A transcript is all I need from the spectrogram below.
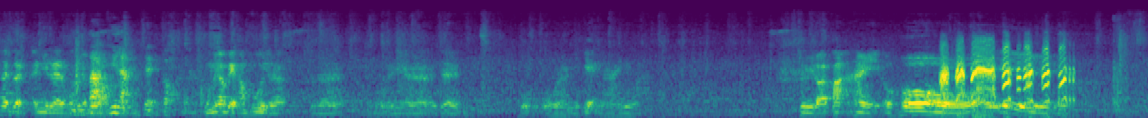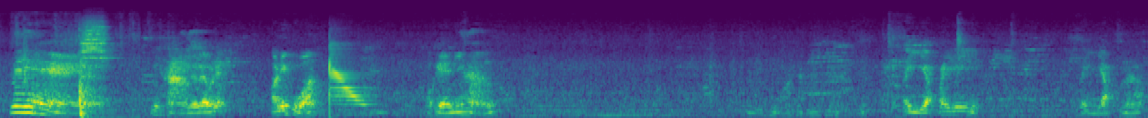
ถ้าเกิดอันนี้อะไรผมผมจะตัไม่ดที่หลังเสร็จก่อนนะผมไม่ยอมเบรกคำพูดอยู่แล้วผมอันนี้จะโอ้โหทางนี้แกะง่ายนี่หว่ามีรอยปะให้ โอ้โหแม่นี่หางเลยแล้วเนี่ยอันนี้หัว โอเคอันนี้หาง หัวหาง เสียบไปดิเสียบนะครับ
